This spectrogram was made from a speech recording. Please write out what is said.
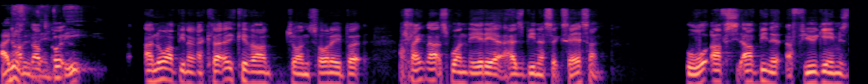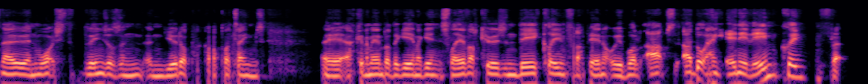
I don't think debate. I know I've been a critic of our John. Sorry, but I think that's one area it has been a success in. I've I've been at a few games now and watched Rangers in, in Europe a couple of times. Uh, I can remember the game against Leverkusen. They claimed for a penalty, but abs- I don't think any of them claimed for it.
